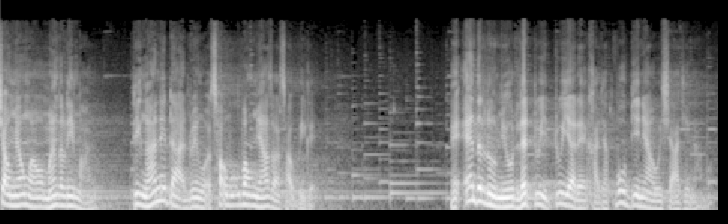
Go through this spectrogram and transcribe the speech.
ကြောင်မြောင်းမှာမန္တလေးမှာဒီ9နှစ်တာအတွင်းကိုအဆောက်အဦပေါင်းများစွာဆောက်ပြီးခဲ့အဲအဲ့ဒါလိုမျိုးလက်တွေ့တွေ့ရတဲ့အခါကျပို့ပညာကိုရှားခြင်းတာပေါ့ဒါ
